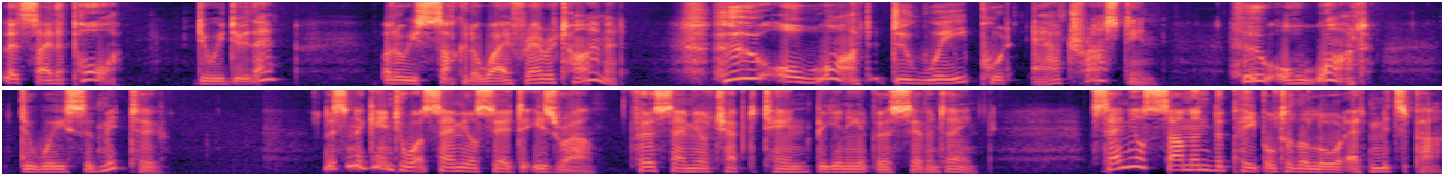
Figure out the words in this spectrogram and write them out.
let's say, the poor, do we do that? Or do we sock it away for our retirement? Who or what do we put our trust in? Who or what do we submit to? Listen again to what Samuel said to Israel. 1 Samuel chapter 10, beginning at verse 17. Samuel summoned the people to the Lord at Mizpah.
